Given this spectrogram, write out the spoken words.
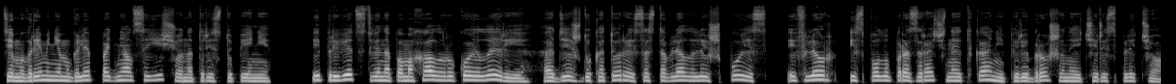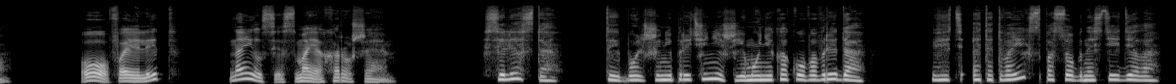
Тем временем Глеб поднялся еще на три ступени и приветственно помахал рукой Лэри, одежду которой составлял лишь пояс и флёр из полупрозрачной ткани, переброшенной через плечо. «О, Фаэлит, наилсис, моя хорошая». «Селеста, ты больше не причинишь ему никакого вреда, ведь это твоих способностей дело».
